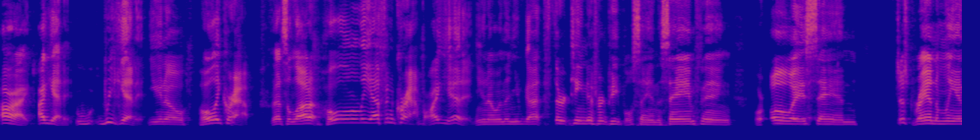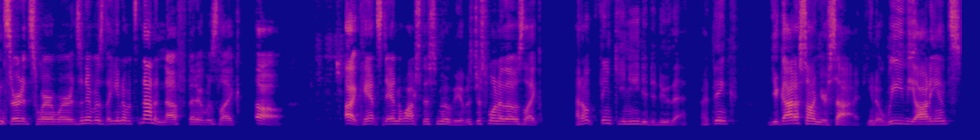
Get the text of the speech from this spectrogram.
all right, I get it. We get it. You know, holy crap. That's a lot of holy effing crap. I get it. You know, and then you've got 13 different people saying the same thing or always saying just randomly inserted swear words and it was you know it's not enough that it was like oh i can't stand to watch this movie it was just one of those like i don't think you needed to do that i think you got us on your side you know we the audience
